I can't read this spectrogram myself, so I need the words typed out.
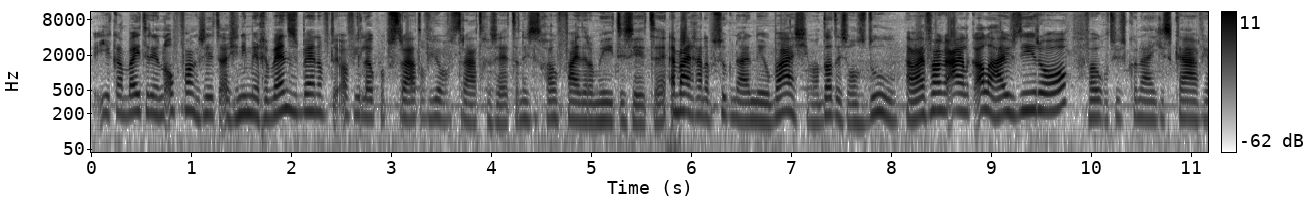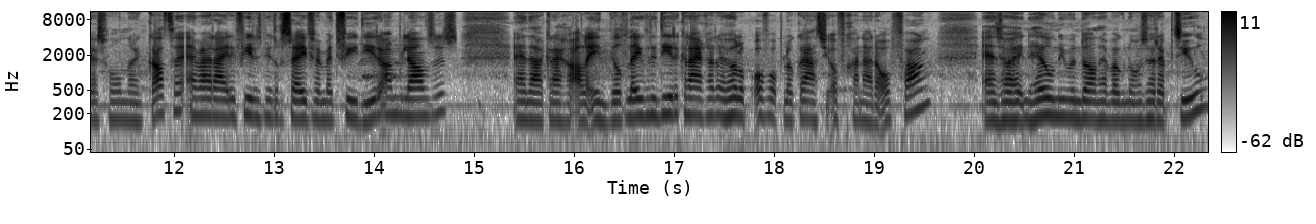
je kan beter in een opvang zitten als je niet meer gewenst bent. Of, of je loopt op straat of je wordt op straat gezet. Dan is het gewoon fijner om hier te zitten. En wij gaan op zoek naar een nieuw baasje. Want dat is ons doel. Nou, wij vangen eigenlijk alle huisdieren op. Vogeltjes, konijntjes, cavia's, honden en katten. En wij rijden 24-7 met vier dierenambulances. En daar krijgen alle in wildlevende dieren krijgen de hulp of op locatie of gaan naar de opvang. En zo een heel nieuw en dan hebben we ook nog eens een reptiel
